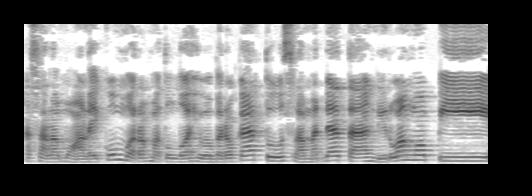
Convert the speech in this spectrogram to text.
Assalamualaikum warahmatullahi wabarakatuh. Selamat datang di Ruang Ngopi.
